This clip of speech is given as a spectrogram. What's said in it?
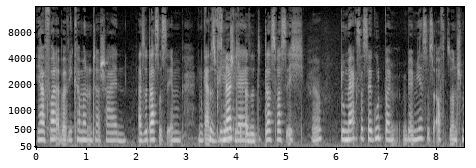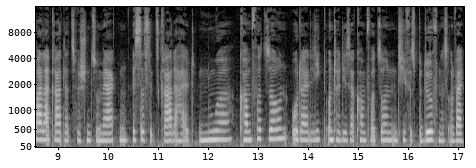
Ja, voll, aber wie kann man unterscheiden? Also das ist eben in ganz das vielen ich, also- das, was ich Ja. Du merkst das sehr gut. Bei, bei mir ist es oft so ein schmaler Grad dazwischen zu merken, ist das jetzt gerade halt nur Comfort Zone oder liegt unter dieser Comfort Zone ein tiefes Bedürfnis? Und weil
